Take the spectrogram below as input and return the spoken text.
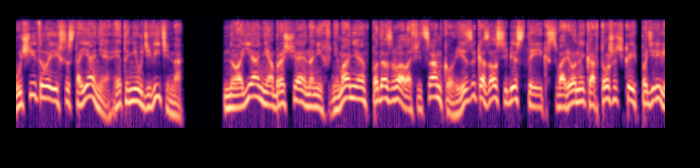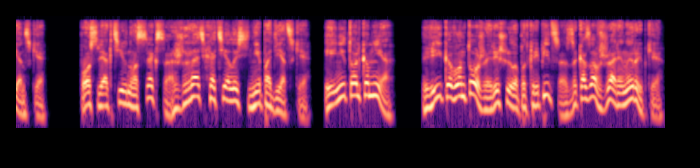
Учитывая их состояние, это неудивительно. Ну а я, не обращая на них внимания, подозвал официантку и заказал себе стейк с вареной картошечкой по-деревенски. После активного секса жрать хотелось не по-детски. И не только мне. Вика вон тоже решила подкрепиться, заказав жареные рыбки.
